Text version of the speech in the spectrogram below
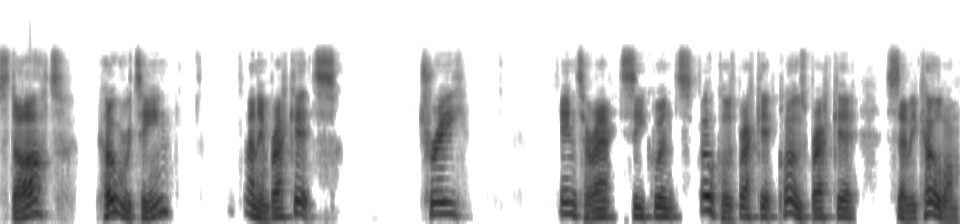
start, coroutine, and in brackets, tree, interact sequence, oh, close bracket, close bracket, semicolon.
